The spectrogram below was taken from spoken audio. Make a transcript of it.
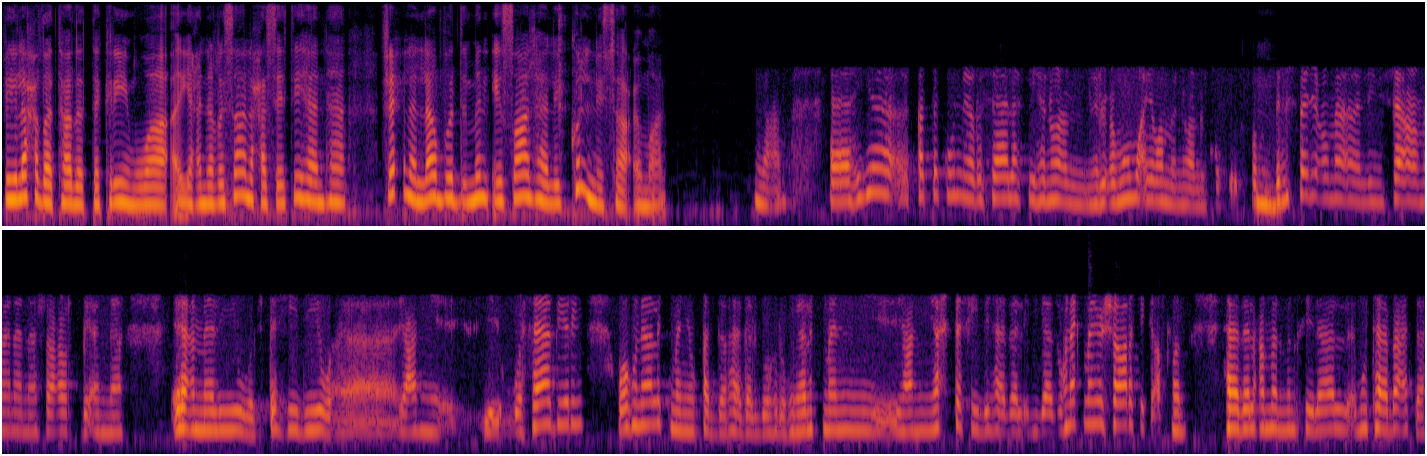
في لحظة هذا التكريم؟ ويعني الرسالة حسيتيها أنها فعلا لابد من إيصالها لكل نساء عمان. نعم. آه، هي قد تكون رسالة فيها نوع من العموم وأيضا من نوع من الخصوص. بالنسبة لنساء عمان أنا شعرت بأن اعملي واجتهدي ويعني وثابري. وهنالك من يقدر هذا الجهد وهنالك من يعني يحتفي بهذا الإنجاز وهناك من يشاركك أصلا هذا العمل من خلال متابعته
